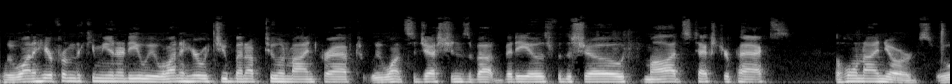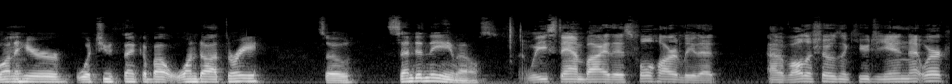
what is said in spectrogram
We want to hear from the community. We want to hear what you've been up to in Minecraft. We want suggestions about videos for the show, mods, texture packs, the whole nine yards. We want to hear what you think about 1.3. So send in the emails. We stand by this full heartedly that out of all the shows in the QGN network,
